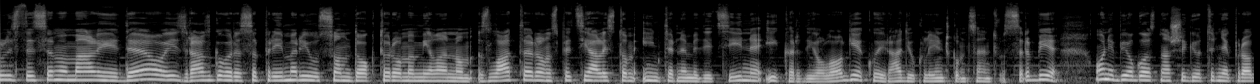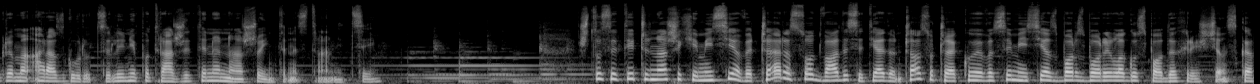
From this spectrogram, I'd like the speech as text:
Čuli ste samo mali deo iz razgovora sa primariusom doktorom Milanom Zlatarom, specijalistom interne medicine i kardiologije koji radi u Kliničkom centru Srbije. On je bio gost našeg jutarnjeg programa, a razgovor u celini potražite na našoj internet stranici. Što se tiče naših emisija večeras od 21 čas očekuje vas emisija Zbor zborila gospoda Hrišćanska.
